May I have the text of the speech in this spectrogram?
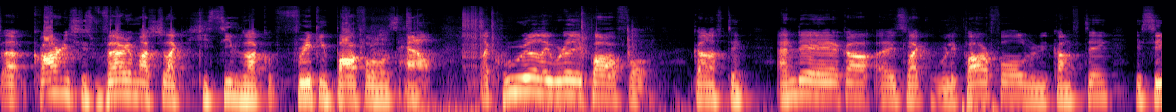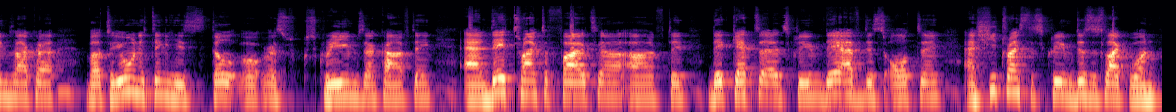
uh, Carnage is very much like he seems like freaking powerful as hell, like really really powerful kind of thing. And they, uh, it's like really powerful, really kind of thing. He seems like a, but the only thing he still uh, screams and kind of thing. And they try to fight uh, kind of thing. They get uh, scream. They have this old thing, and she tries to scream. This is like when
